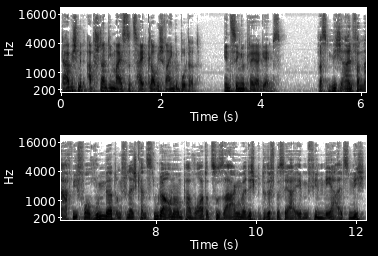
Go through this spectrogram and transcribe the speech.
Da habe ich mit Abstand die meiste Zeit, glaube ich, reingebuttert. In Singleplayer-Games. Was mich einfach nach wie vor wundert und vielleicht kannst du da auch noch ein paar Worte zu sagen, weil dich betrifft es ja eben viel mehr als mich.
